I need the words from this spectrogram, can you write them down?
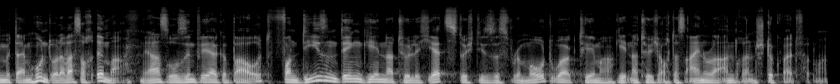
mit deinem Hund oder was auch immer. Ja, so sind wir ja gebaut. Von diesen Dingen gehen natürlich jetzt durch dieses Remote Work-Thema geht natürlich auch das ein oder andere ein Stück weit verloren.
